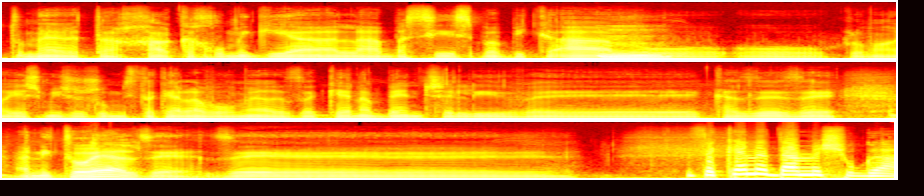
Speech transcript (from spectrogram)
זאת אומרת, אחר כך הוא מגיע לבסיס בבקעה, Mhm. והוא, הוא, כלומר, יש מישהו שהוא מסתכל עליו ואומר, זה כן הבן שלי, וכזה, זה, אני תוהה על זה, זה... זה כן אדם משוגע.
